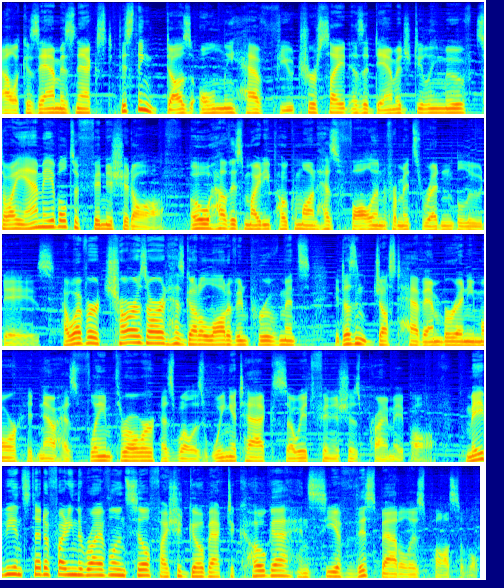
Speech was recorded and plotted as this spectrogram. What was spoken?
Alakazam is next. This thing does only have Future Sight as a damage dealing move, so I am able to finish it off. Oh, how this mighty Pokemon has fallen from its red and blue days. However, Charizard has got a lot of improvements. It doesn't just have Ember anymore, it now has Flamethrower as well as Wing Attack, so it finishes Primeape off. Maybe instead of fighting the rival in Silph, I should go back to Koga and see if this battle is possible.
